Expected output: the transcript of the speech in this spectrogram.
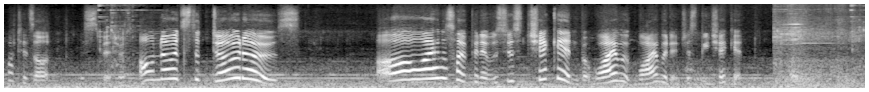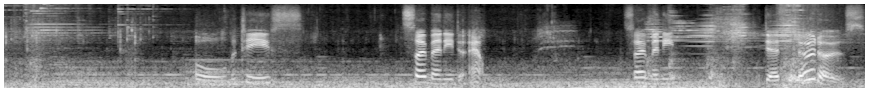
What is on the spit roast? Oh no, it's the dodos! Oh, I was hoping it was just chicken, but why would why would it just be chicken? All the teeth. So many do- ow. So many dead dodos.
